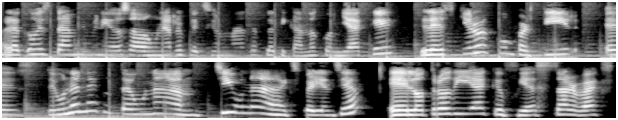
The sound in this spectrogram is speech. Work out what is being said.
Hola, ¿cómo están? Bienvenidos a una reflexión más de Platicando con Yaque. Les quiero compartir este, una anécdota, una, sí, una experiencia. El otro día que fui a Starbucks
